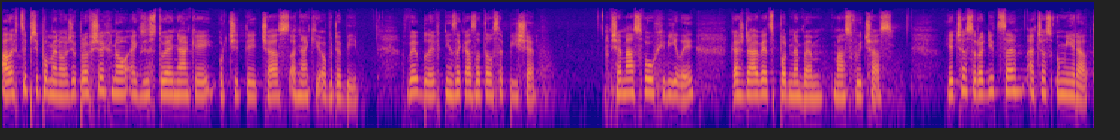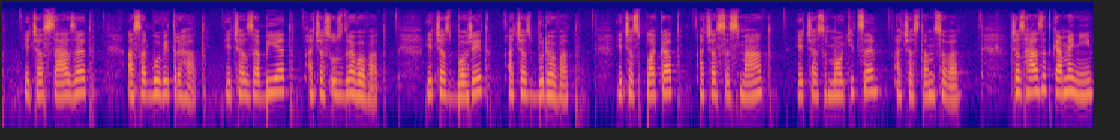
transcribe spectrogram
ale chci připomenout, že pro všechno existuje nějaký určitý čas a nějaký období. V Bibli v knize Kazatel se píše, vše má svou chvíli, každá věc pod nebem má svůj čas. Je čas rodit se a čas umírat. Je čas sázet a sadbu vytrhat. Je čas zabíjet a čas uzdravovat. Je čas bořit a čas budovat. Je čas plakat a čas se smát. Je čas hmoutit se a čas tancovat. Čas házet kamení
